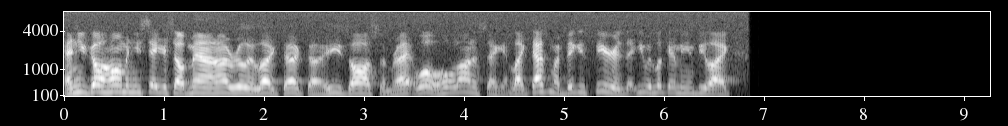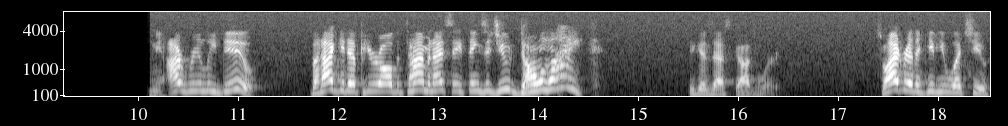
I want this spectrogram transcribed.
and you go home and you say to yourself, man, I really like that guy. He's awesome, right? Whoa, hold on a second. Like, that's my biggest fear is that you would look at me and be like, I really do. But I get up here all the time and I say things that you don't like because that's God's word. So I'd rather give you what you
